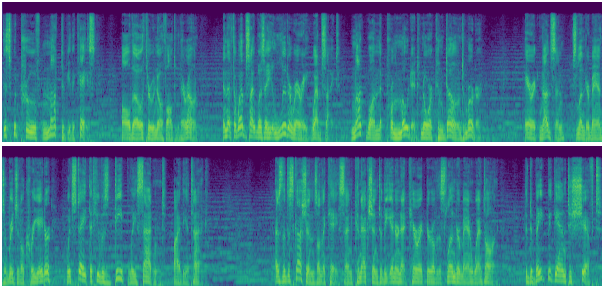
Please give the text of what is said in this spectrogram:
this would prove not to be the case, although through no fault of their own and that the website was a literary website, not one that promoted nor condoned murder. Eric Knudsen, Slender Man's original creator, would state that he was deeply saddened by the attack. As the discussions on the case and connection to the Internet character of the Slender Man went on, the debate began to shift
